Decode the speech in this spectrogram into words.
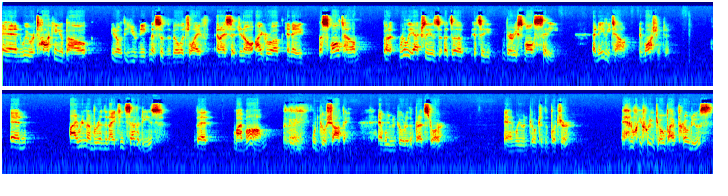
and we were talking about you know the uniqueness of the village life, and I said, you know, I grew up in a, a small town but really actually is it's a it's a very small city, a navy town in Washington. And I remember in the 1970s that my mom would go shopping, and we would go to the bread store, and we would go to the butcher, and we would go buy produce,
